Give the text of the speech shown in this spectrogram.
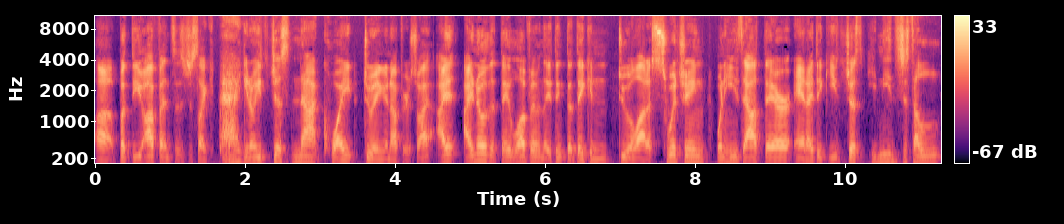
uh, but the offense is just like ah, you know, he's just not quite doing enough here. So I, I I know that they love him. They think that they can do a lot of switching when he's out there, and I think he's just he needs just a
